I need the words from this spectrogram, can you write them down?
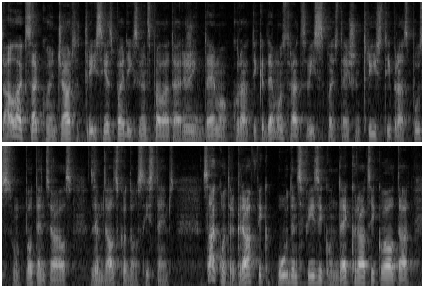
Tālāk sekoja Uncharted 3 iespaidīgs vienspēlētāja režīma demo, kurā tika demonstrētas visas PlayStation 3 stiprās puses un potenciāls zem daudzkodola sistēmas. Sākot ar grafiku, ūdens fiziku un dekorāciju kvalitāti,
